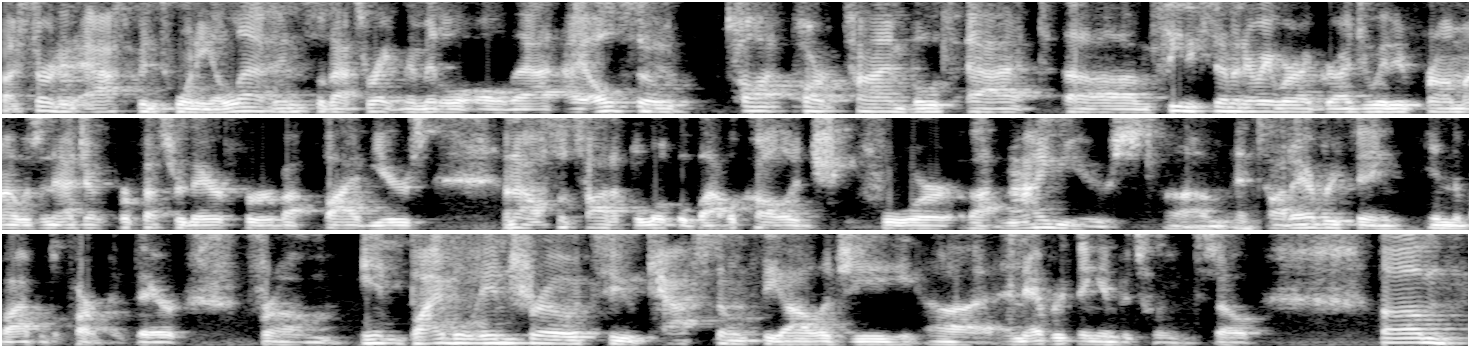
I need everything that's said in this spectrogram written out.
I started ASP in 2011, so that's right in the middle of all that. I also taught part time both at um, Phoenix Seminary, where I graduated from. I was an adjunct professor there for about five years, and I also taught at the local Bible college for about nine years, um, and taught everything in the Bible department there, from in Bible intro to capstone theology uh, and everything in between. So. Um,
